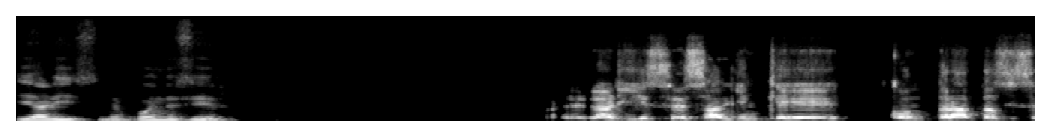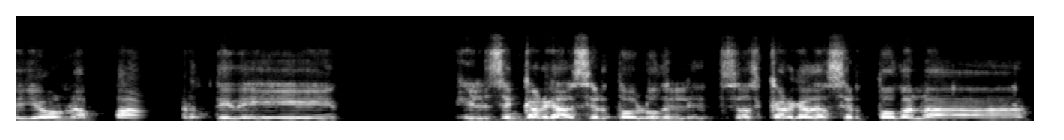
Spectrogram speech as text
y Aris? ¿Me pueden decir? El Aris es alguien que contratas y se lleva una parte de... Él se encarga de hacer todo lo del... Se encarga de hacer toda la...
